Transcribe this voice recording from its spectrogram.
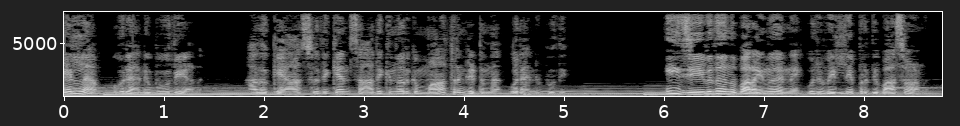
എല്ലാം ഒരു അനുഭൂതിയാണ്. അതൊക്കെ ആസ്വദിക്കാൻ സാധിക്കുന്നവർക്ക് മാത്രം കിട്ടുന്ന ഒരു അനുഭൂതി. ഈ ജീവിതം എന്ന് പറയുന്നത് തന്നെ ഒരു വലിയ പ്രതിഭാസമാണ്.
